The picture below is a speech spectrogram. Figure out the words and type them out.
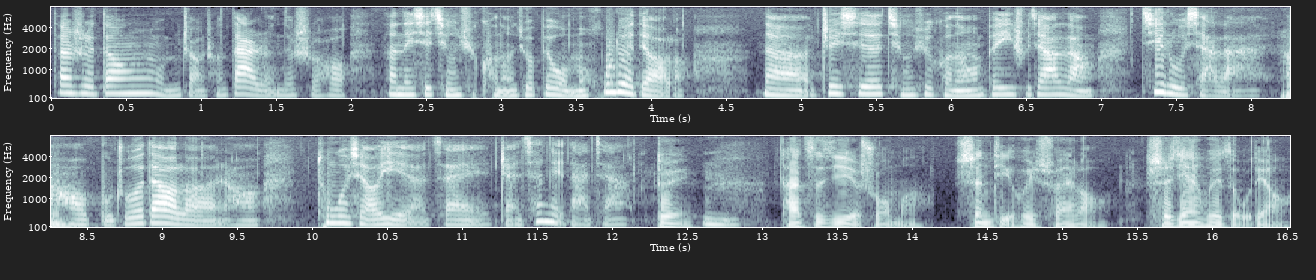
但是当我们长成大人的时候，那那些情绪可能就被我们忽略掉了。那这些情绪可能被艺术家朗记录下来，然后捕捉到了，然后通过小野再展现给大家。对，嗯，他自己也说嘛，身体会衰老，时间会走掉，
